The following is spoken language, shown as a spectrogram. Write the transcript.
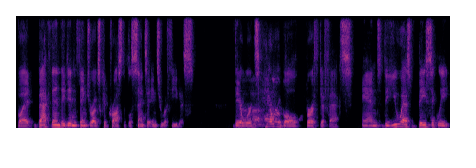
But back then, they didn't think drugs could cross the placenta into a fetus. There were uh, terrible birth defects. And the US basically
